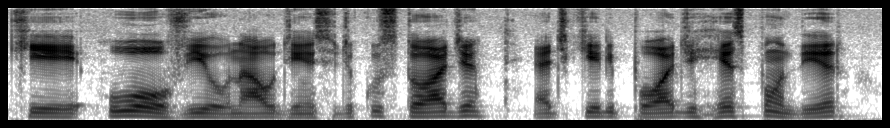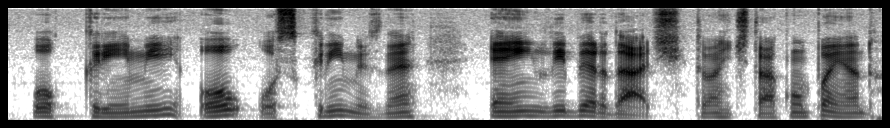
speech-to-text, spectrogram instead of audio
que o ouviu na audiência de custódia é de que ele pode responder o crime ou os crimes, né, em liberdade. Então a gente está acompanhando.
